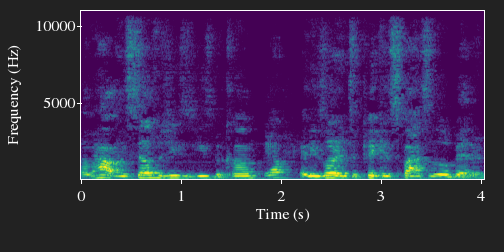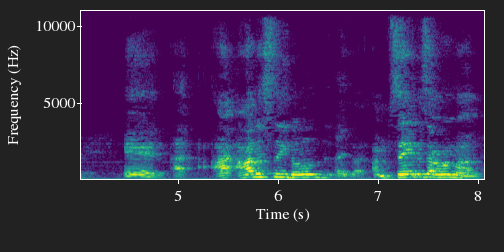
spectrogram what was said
of how unselfish he's, he's become. Yep. And he's learning to pick his spots a little better. And I, I honestly don't. I'm saying this out of my mouth.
